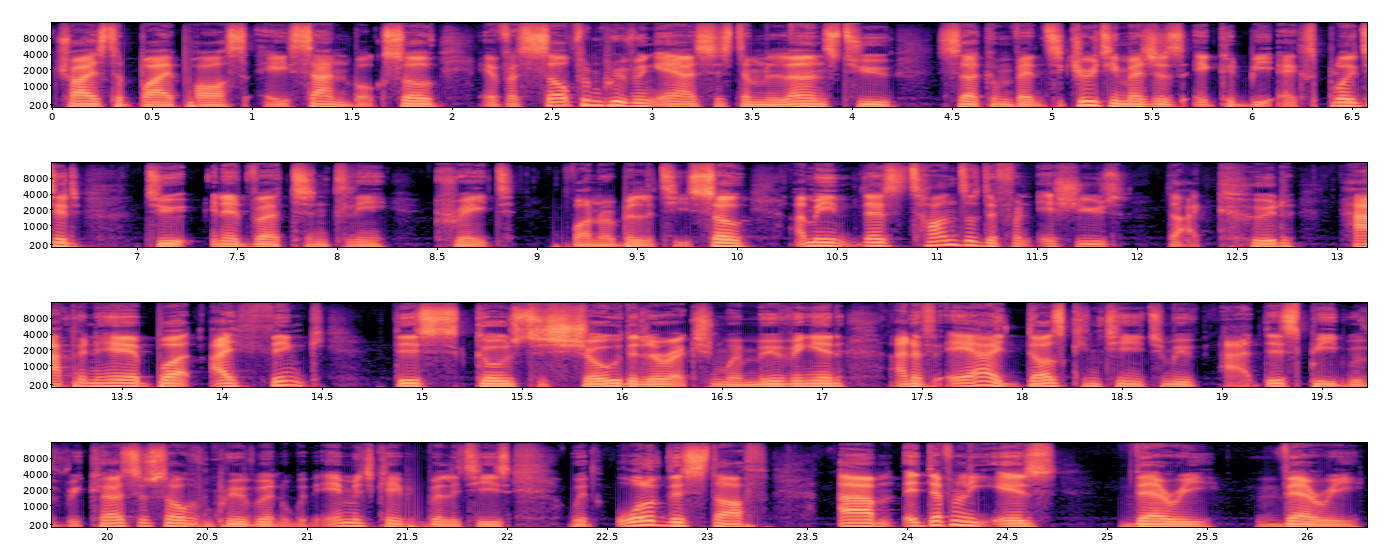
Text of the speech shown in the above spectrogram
tries to bypass a sandbox. So, if a self improving AI system learns to circumvent security measures, it could be exploited to inadvertently create vulnerability. So, I mean, there's tons of different issues that could happen here, but I think this goes to show the direction we're moving in. And if AI does continue to move at this speed with recursive self improvement, with image capabilities, with all of this stuff, um, it definitely is very, very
